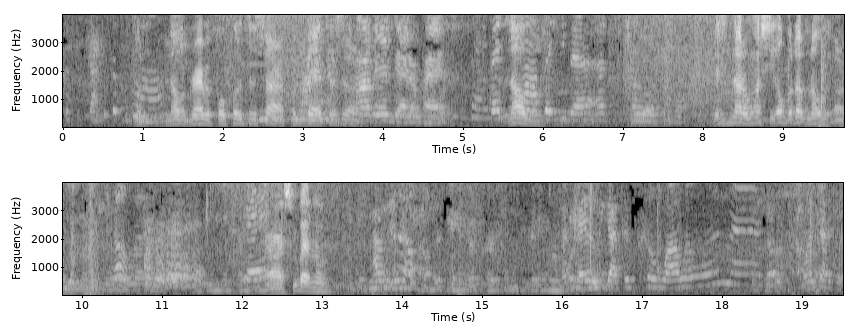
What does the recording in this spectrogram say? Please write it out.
Put this back in the Put it, Nova, grab it for put it to the side. Put the back to the side. Mommy and dad, okay? Thank you, No. Mom. Thank you, Dad. You're welcome. There's another one she opened up, Nova. Oh, never mind. No. Okay. Alright, scoot back, Nova. I'm gonna open this one. Okay, we got this koala one now. One second.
